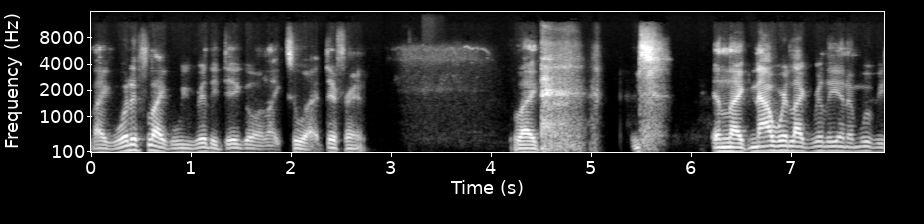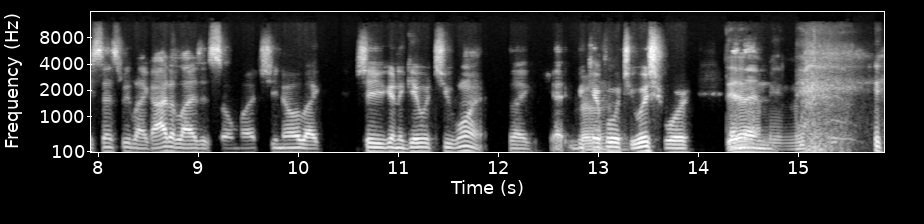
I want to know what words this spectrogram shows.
like what if like we really did go like to a different like and like now we're like really in a movie since we like idolize it so much you know like so you're gonna get what you want like be careful what you wish for yeah, And I then- mean,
